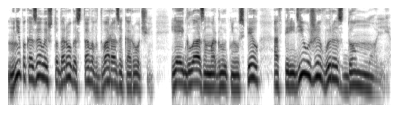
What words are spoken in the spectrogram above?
мне показалось, что дорога стала в два раза короче. Я и глазом моргнуть не успел, а впереди уже вырос дом Молли.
